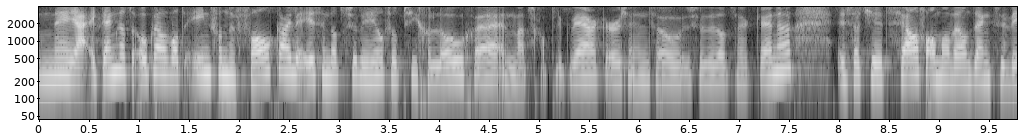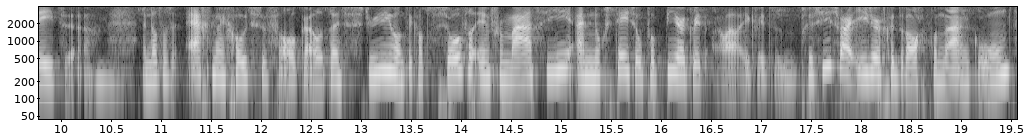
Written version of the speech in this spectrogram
Nee, ja, ik denk dat ook wel wat een van de valkuilen is. En dat zullen heel veel psychologen en maatschappelijk werkers en zo zullen dat herkennen. Is dat je het zelf allemaal wel denkt te weten. Hmm. En dat was echt mijn grootste valkuil tijdens de studie. Want ik had zoveel informatie en nog steeds op papier. Ik weet, ah, ik weet precies waar ieder gedrag vandaan komt.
